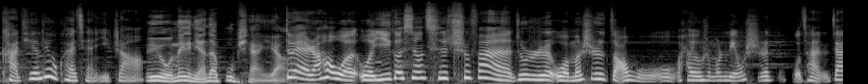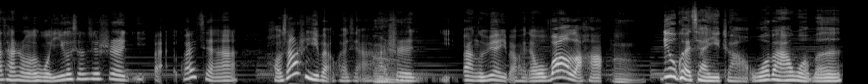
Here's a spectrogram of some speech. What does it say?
卡贴六块钱一张。哎呦，那个年代不便宜啊。对，然后我我一个星期吃饭，就是我们是早午还有什么零食、补餐、加餐什么的，我一个星期是一百块钱，好像是一百块钱，还是一半个月一百块钱，我忘了哈。嗯，六块钱一张，我把我们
